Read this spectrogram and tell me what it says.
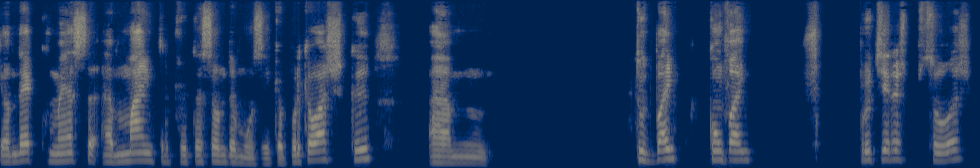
E onde é que começa a má interpretação da música? Porque eu acho que hum, tudo bem, convém proteger as pessoas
